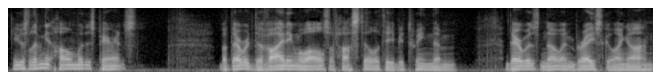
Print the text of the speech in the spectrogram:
He was living at home with his parents, but there were dividing walls of hostility between them. There was no embrace going on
